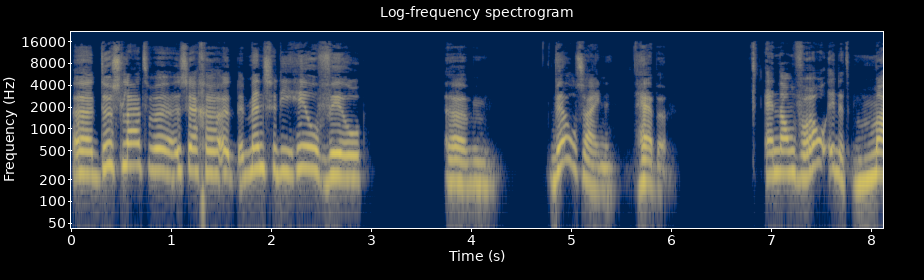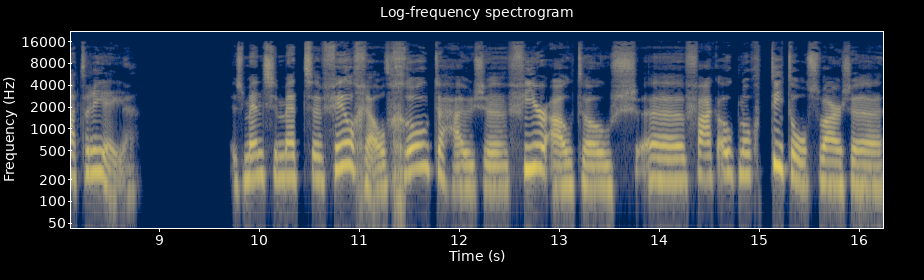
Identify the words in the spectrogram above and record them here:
Uh, dus laten we zeggen, uh, mensen die heel veel um, welzijn hebben. En dan vooral in het materiële. Dus mensen met uh, veel geld, grote huizen, vier auto's, vaak ook nog titels waar ze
